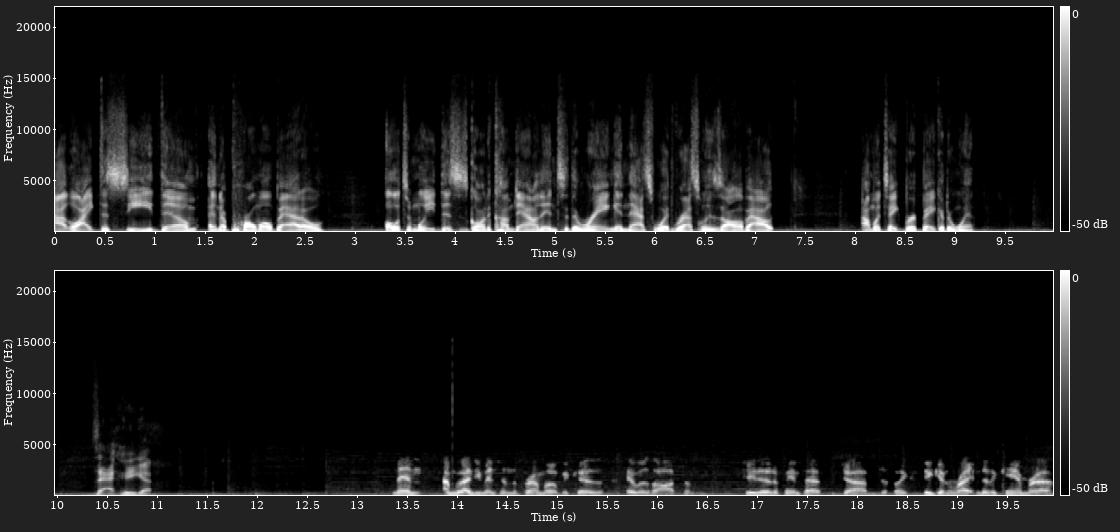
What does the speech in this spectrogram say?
I like to see them in a promo battle, ultimately, this is going to come down into the ring, and that's what wrestling is all about. I'm going to take Britt Baker to win. Zach, who you got? Man, I'm glad you mentioned the promo because it was awesome. She did a fantastic job, just like speaking right into the camera,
